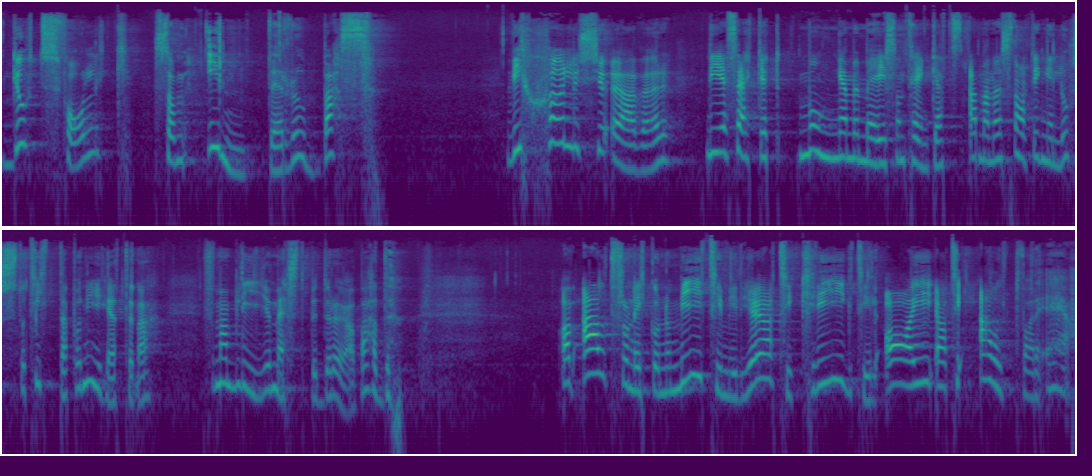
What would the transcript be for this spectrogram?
Guds folk, som inte rubbas. Vi sköljs ju över ni är säkert många med mig som tänker att man har snart ingen lust att titta på nyheterna. För man blir ju mest bedrövad. Av allt från ekonomi till miljö, till krig, till AI, ja till allt vad det är.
